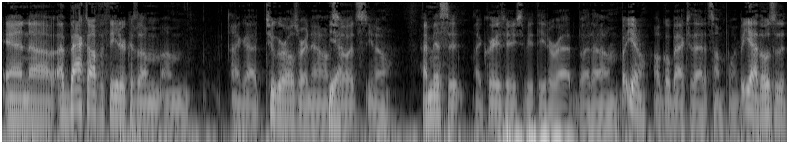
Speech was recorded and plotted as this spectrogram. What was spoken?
And uh, I backed off the theater because I'm, I'm I got two girls right now, Yeah. so it's you know I miss it like crazy. I used to be a theater rat, but um, but you know I'll go back to that at some point. But yeah, those are the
